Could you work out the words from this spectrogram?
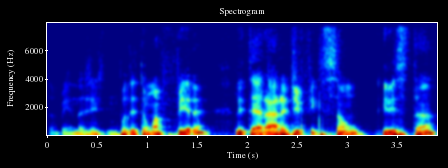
Também, da gente poder ter uma feira literária de ficção cristã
